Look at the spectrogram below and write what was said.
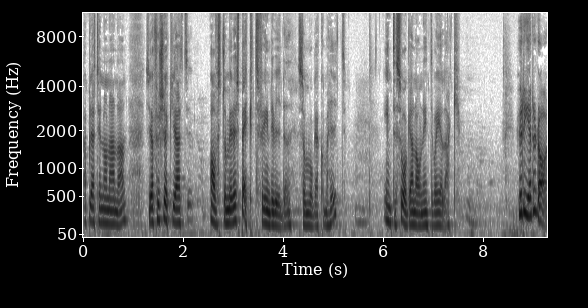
appellera till någon annan. Så jag försöker ju att avstå med respekt för individen som vågar komma hit. Inte såga någon, inte vara elak. Hur är det då?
